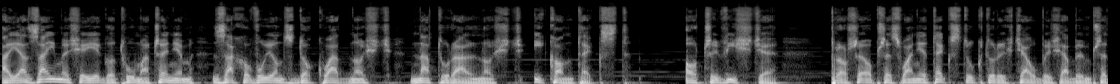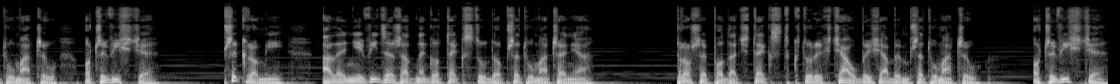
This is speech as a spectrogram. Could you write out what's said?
a ja zajmę się jego tłumaczeniem, zachowując dokładność, naturalność i kontekst. Oczywiście, proszę o przesłanie tekstu, który chciałbyś, abym przetłumaczył. Oczywiście. Przykro mi, ale nie widzę żadnego tekstu do przetłumaczenia. Proszę podać tekst, który chciałbyś, abym przetłumaczył. Oczywiście.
